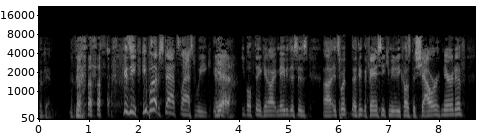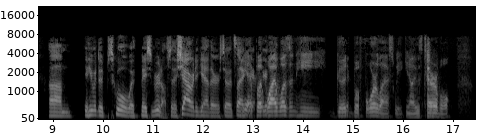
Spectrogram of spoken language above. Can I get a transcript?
okay. Cause he, he put up stats last week. And Yeah. People thinking, all right, maybe this is, uh, it's what I think the fantasy community calls the shower narrative. Um, he went to school with Mason Rudolph, so they shower together. So it's like, yeah, but why wasn't he good before last week? You know, he was terrible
